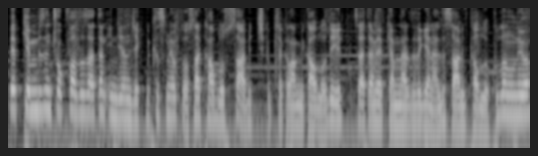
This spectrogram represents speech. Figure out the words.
Webcam'imizin çok fazla zaten incelenecek bir kısmı yok dostlar. Kablosu sabit çıkıp takılan bir kablo değil. Zaten webcam'lerde de genelde sabit kablo kullanılıyor.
